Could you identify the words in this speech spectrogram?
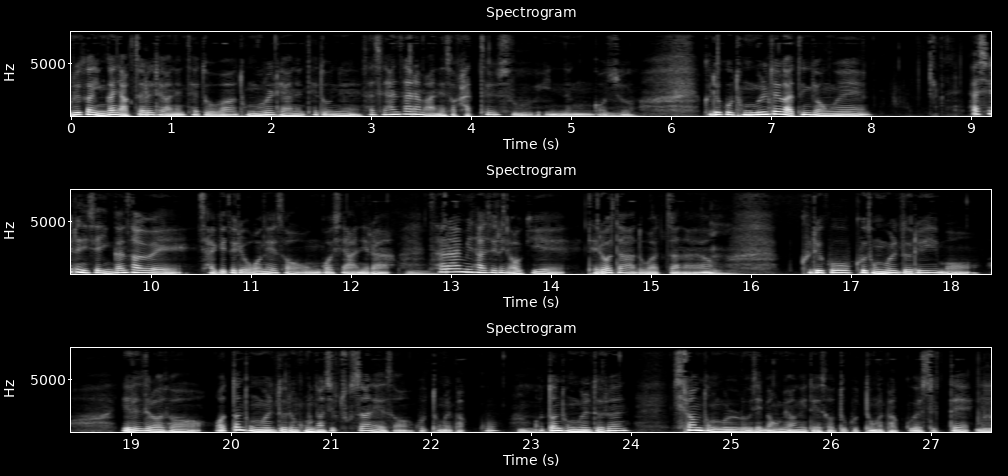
우리가 인간 약자를 대하는 태도와 동물을 대하는 태도는 사실 한 사람 안에서 같을 수 음. 있는 거죠. 음. 그리고 동물들 같은 경우에 사실은 이제 인간 사회에 자기들이 원해서 온 것이 아니라 음. 사람이 사실은 여기에 데려다 놓았잖아요. 네. 그리고 그 동물들이 뭐 예를 들어서 어떤 동물들은 공장식 축산에서 고통을 받고 음. 어떤 동물들은 실험 동물로 이제 명명이 돼서도 고통을 받고 했을 때 네.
